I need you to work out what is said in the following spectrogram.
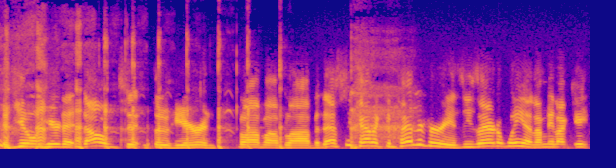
if you don't hear that dog sitting through here and blah blah blah. But that's the kind of competitor he is. He's there to win. I mean, I can't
